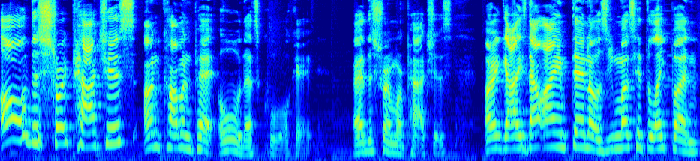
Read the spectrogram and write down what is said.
Oh, destroy patches. Uncommon pet. Oh, that's cool. Okay. I destroy more patches. Alright, guys, now I am Thanos. You must hit the like button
